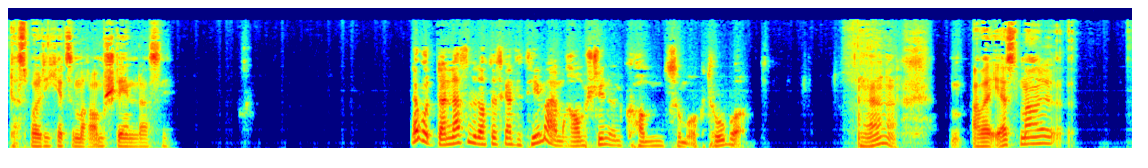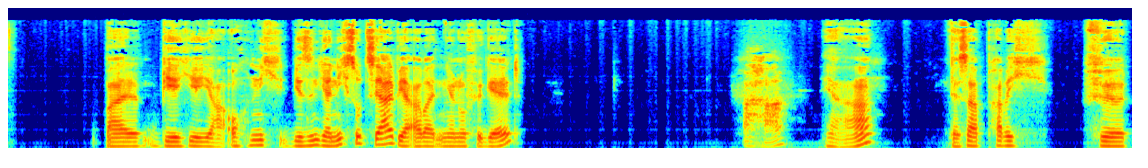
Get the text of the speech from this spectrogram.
das wollte ich jetzt im Raum stehen lassen. Na gut, dann lassen wir doch das ganze Thema im Raum stehen und kommen zum Oktober. Ja, aber erstmal, weil wir hier ja auch nicht, wir sind ja nicht sozial, wir arbeiten ja nur für Geld. Aha. Ja, deshalb habe ich für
